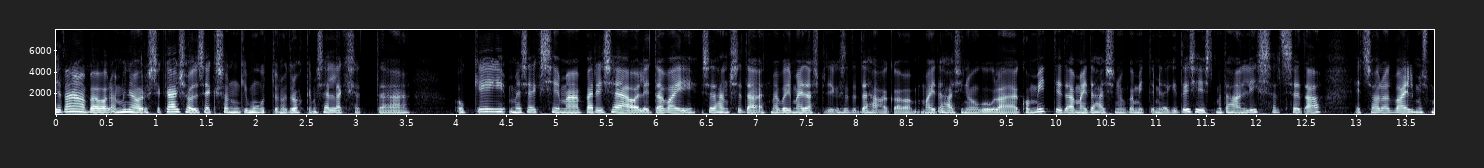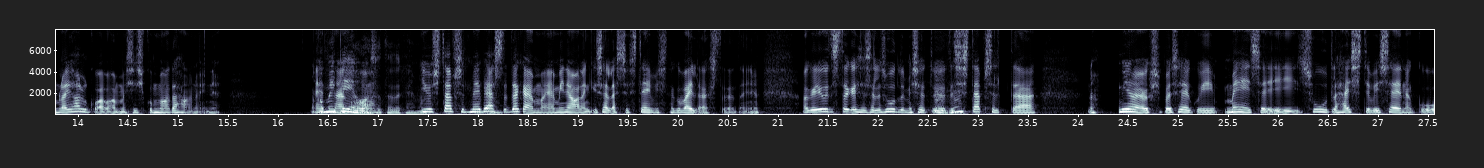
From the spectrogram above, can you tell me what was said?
ja tänapäeval on minu arust see casual sex ongi muutunud rohkem selleks, et äh, okei okay,, me seksime, päris hea oli, davai, see tähendab seda, et me võime edaspidi ka seda teha, aga ma ei taha sinule commit ida, ma ei taha sinuga mitte midagi tõsist, ma tahan lihtsalt seda, et sa oled valmis mulle jalgu avama siis, kui ma tahan, on ju aga et me ei nagu, pea seda tegema. just täpselt, me ei pea mhm. seda tegema ja mina olengi sellest süsteemist nagu välja astunud, on ju. aga jõudes tagasi selle suudlemise jutu juurde mm -hmm., siis täpselt äh, noh, minu jaoks juba see, kui mees ei suudle hästi või see nagu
